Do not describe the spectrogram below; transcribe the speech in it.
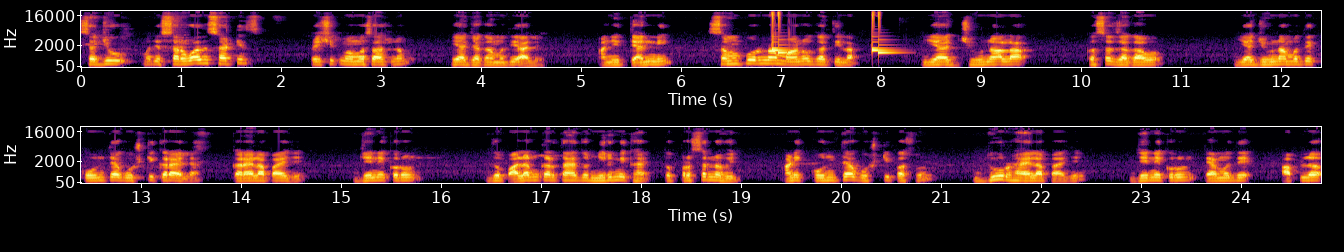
सजीव म्हणजे सर्वांसाठीच प्रेषित मोहम्मद असलम या जगामध्ये आले. आणि त्यांनी संपूर्ण मानवजातीला या जीवनाला कसं जगावं या जीवनामध्ये कोणत्या गोष्टी करायला करायला पाहिजे जेणेकरून जो पालनकर्ता आहे जो निर्मिक आहे तो प्रसन्न होईल आणि कोणत्या गोष्टीपासून दूर राहायला पाहिजे जेणेकरून त्यामध्ये आपलं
